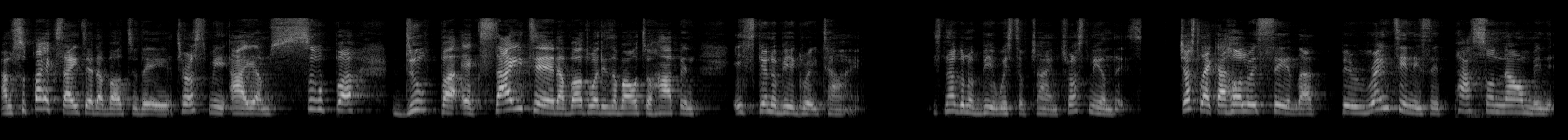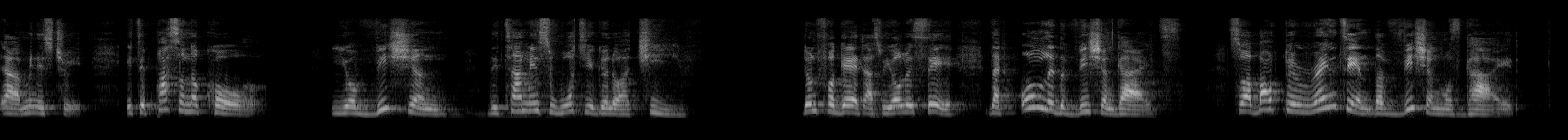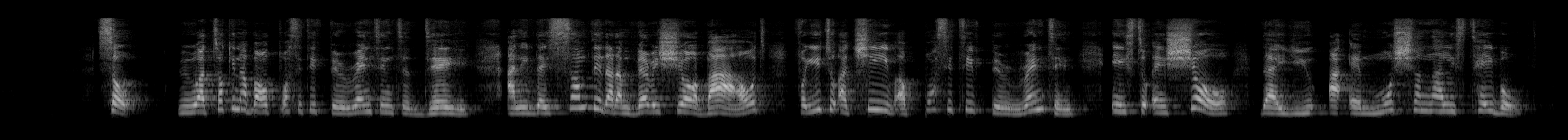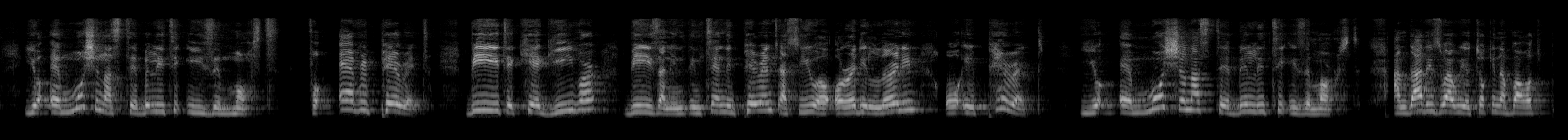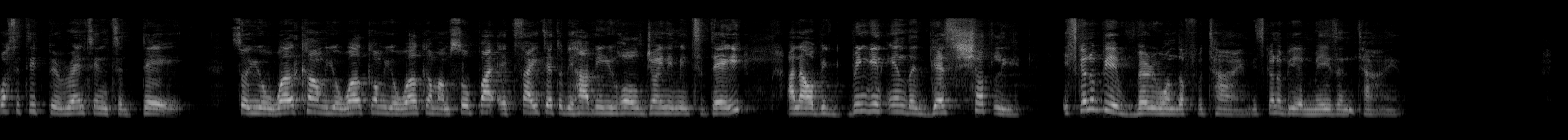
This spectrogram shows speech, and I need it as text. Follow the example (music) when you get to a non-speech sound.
I'm super excited about today. Trust me, I am super duper excited about what is about to happen. It's going to be a great time. It's not going to be a waste of time. Trust me on this. Just like I always say that parenting is a personal uh, ministry. It's a personal call. Your vision determines what you're going to achieve. Don't forget, as we always say, that only the vision guides. So, about parenting, the vision must guide. So, we were talking about positive parenting today. And if there's something that I'm very sure about for you to achieve a positive parenting, is to ensure that you are emotionally stable. Your emotional stability is a must for every parent, be it a caregiver, be it an intending parent, as you are already learning, or a parent your emotional stability is a must. And that is why we are talking about positive parenting today. So you're welcome, you're welcome, you're welcome. I'm super excited to be having you all joining me today. And I'll be bringing in the guests shortly. It's going to be a very wonderful time. It's going to be an amazing time.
